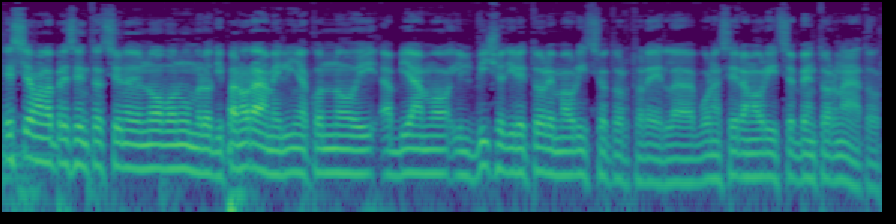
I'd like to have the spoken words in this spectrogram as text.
E siamo alla presentazione del nuovo numero di Panorama. In linea con noi abbiamo il vice direttore Maurizio Tortorella. Buonasera Maurizio e bentornato.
